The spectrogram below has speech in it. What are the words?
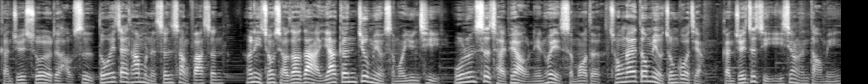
感觉所有的好事都会在他们的身上发生。而你从小到大压根就没有什么运气，无论是彩票、年会什么的，从来都没有中过奖，感觉自己一向很倒霉，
